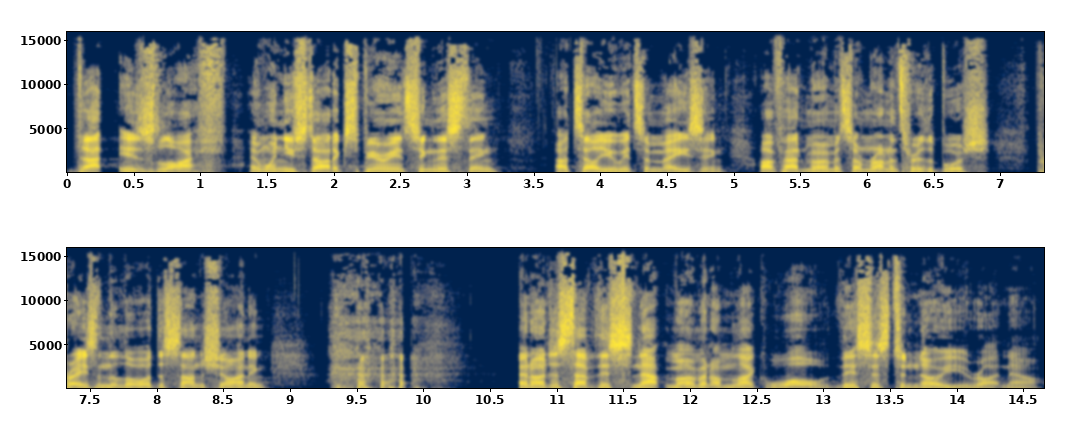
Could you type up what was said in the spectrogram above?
That is life. And when you start experiencing this thing, I tell you, it's amazing. I've had moments I'm running through the bush, praising the Lord, the sun's shining. and I just have this snap moment. I'm like, whoa, this is to know you right now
